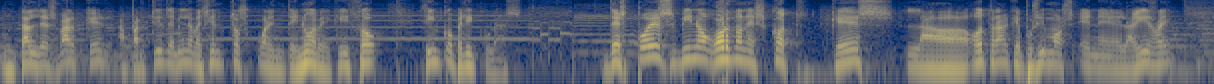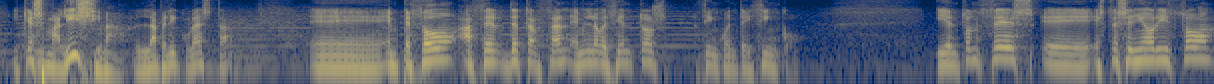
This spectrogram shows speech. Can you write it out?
un tal Lex Barker, a partir de 1949, que hizo cinco películas. Después vino Gordon Scott, que es la otra que pusimos en el Aguirre y que es malísima la película esta. Eh, empezó a hacer de Tarzán en 1955. Y entonces eh, este señor hizo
